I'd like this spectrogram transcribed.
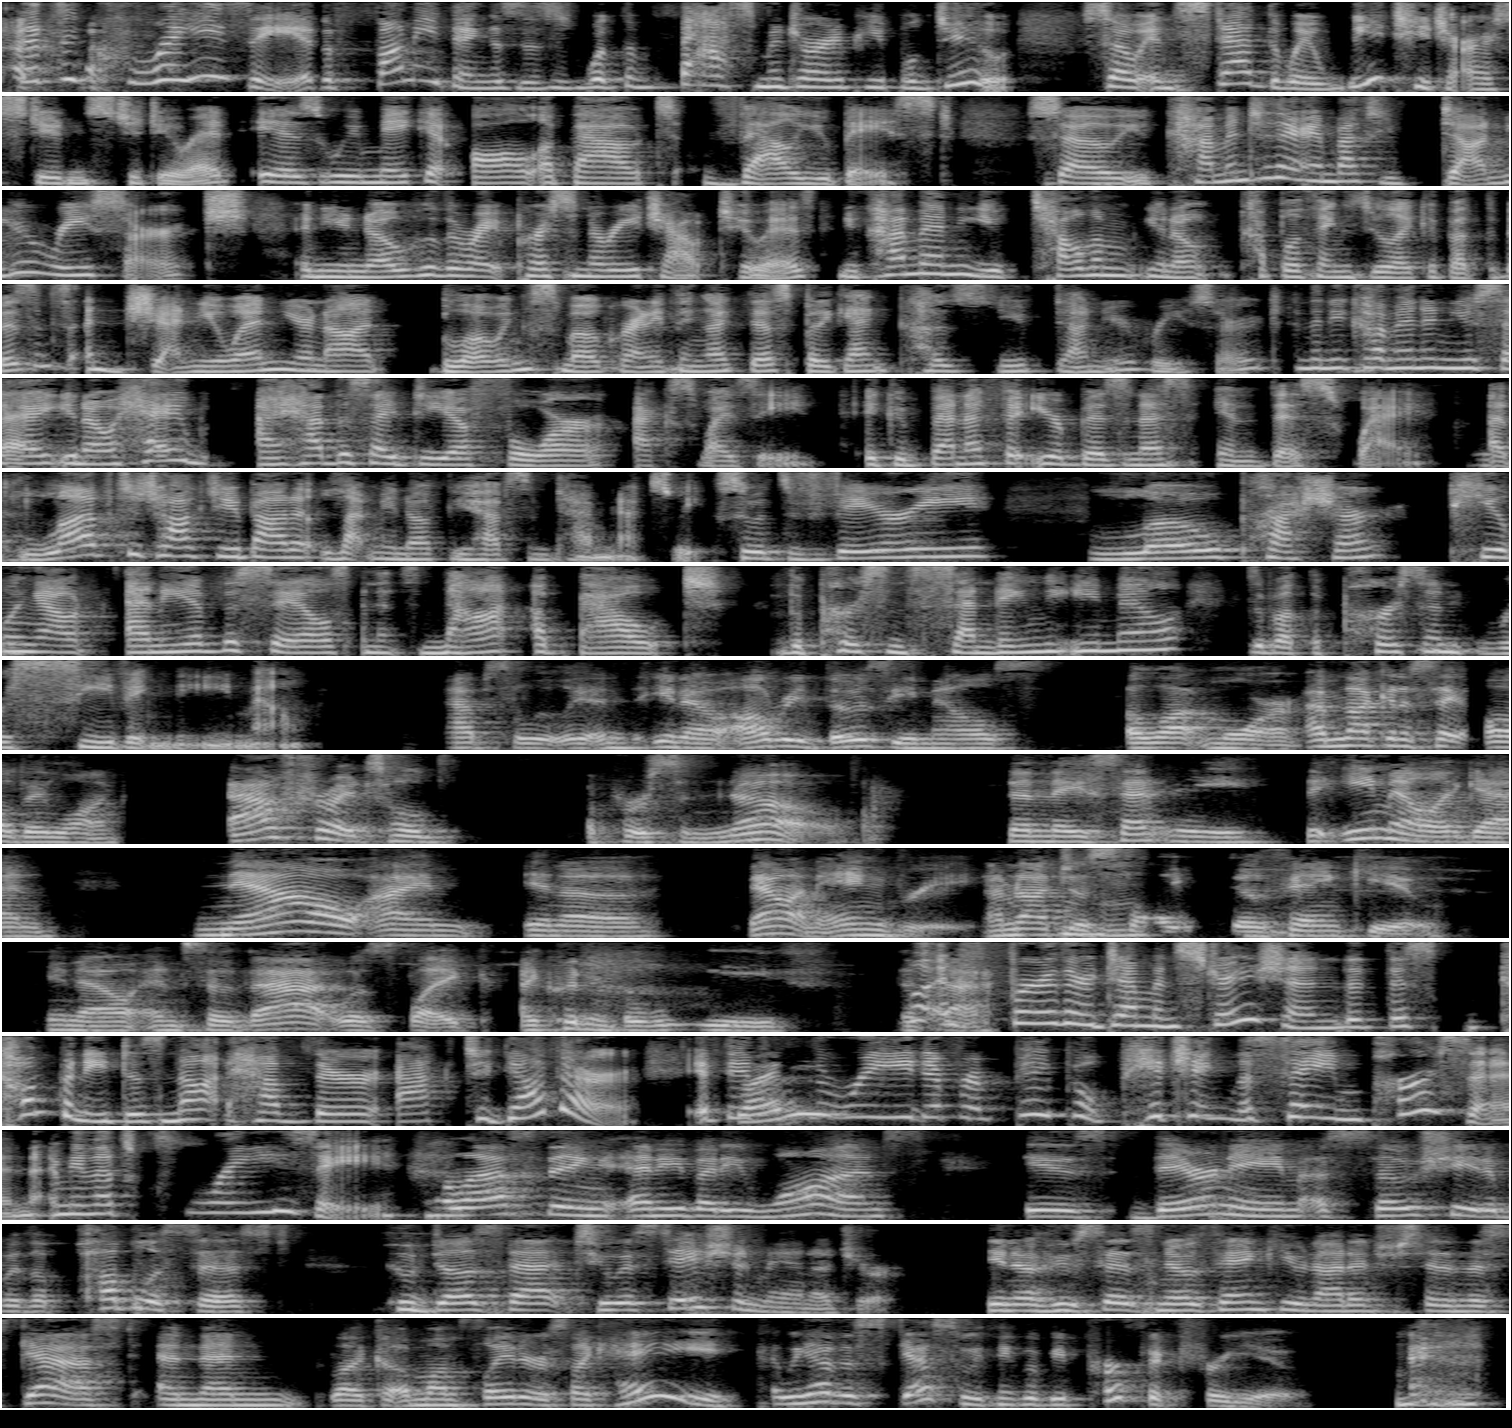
that's crazy. The funny thing is, this is what the vast majority of people do. So instead, the way we teach our students to do it is we make it all about value based. So you come into their inbox, you've done your research and you know who the right person to reach out to is. You come in, you tell them, you know, a couple of things you like about the business and genuine. You're not blowing smoke or anything like this. But again, cause you've done your research and then you come in and you say, you know, Hey, I had this idea for XYZ. It could benefit your business in this way. I'd love to talk to you about it. Let me know if you have some time next week. So it's very low pressure, peeling out any of the sales. And it's not about the person sending the email, it's about the person receiving the email. Absolutely. And, you know, I'll read those emails a lot more. I'm not going to say all day long. After I told a person no, then they sent me the email again. Now I'm in a, now I'm angry. I'm not just mm-hmm. like, no, thank you you know and so that was like i couldn't believe well, and further demonstration that this company does not have their act together. If they have right? three different people pitching the same person, I mean, that's crazy. The last thing anybody wants is their name associated with a publicist who does that to a station manager, you know, who says, no, thank you, not interested in this guest. And then, like a month later, it's like, hey, we have this guest we think would be perfect for you. Mm-hmm.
